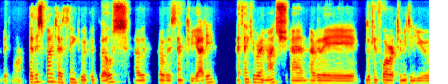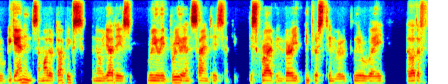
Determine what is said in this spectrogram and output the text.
a bit more. At this point, I think we could close. I would probably thank to Yadi. I thank you very much, and I really looking forward to meeting you again in some other topics. I know Yadi is really brilliant scientist, and he described in very interesting, very clear way a lot of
